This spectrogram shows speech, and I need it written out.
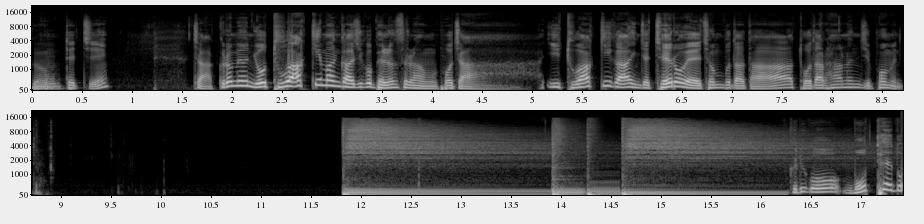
그럼 됐지. 자, 그러면 요 두 악기만 가지고 밸런스를 한번 보자. 이 두 악기가 이제 제로에 전부 다 다 도달하는지 보면 돼. 그리고 못해도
